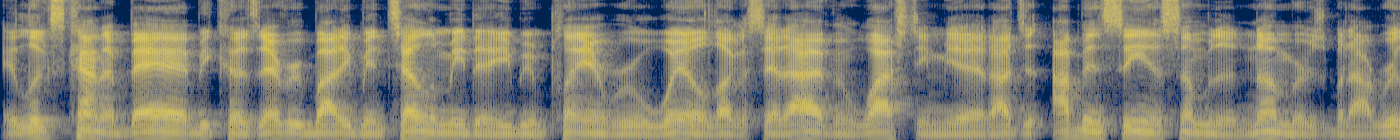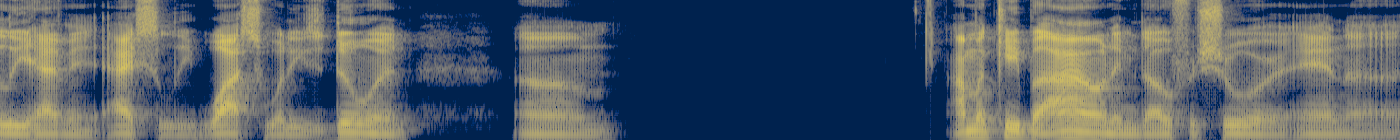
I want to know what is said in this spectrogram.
it looks kind of bad because everybody been telling me that he been playing real well. Like I said, I haven't watched him yet. I just I've been seeing some of the numbers, but I really haven't actually watched what he's doing. Um I'm gonna keep an eye on him though for sure and uh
